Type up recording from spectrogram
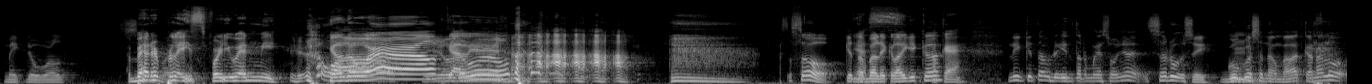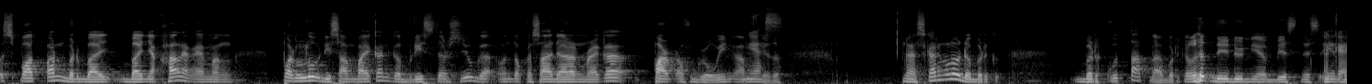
Make the world A better safer. place for you and me. Wow. Kill the world Kill the world. So, kita Yes. balik lagi ke Oke. Nih kita udah intermezzonya seru sih. Gue gue Hmm. senang banget karena lo spot on berba- banyak hal yang emang perlu disampaikan ke Bristers juga untuk kesadaran mereka part of growing up Yes. gitu. Nah sekarang lo udah berku- berkutat lah berkelut di dunia bisnis ini Oke.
